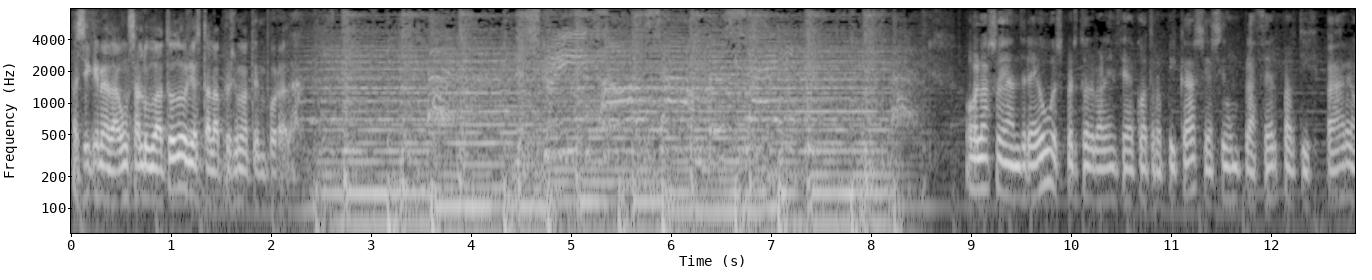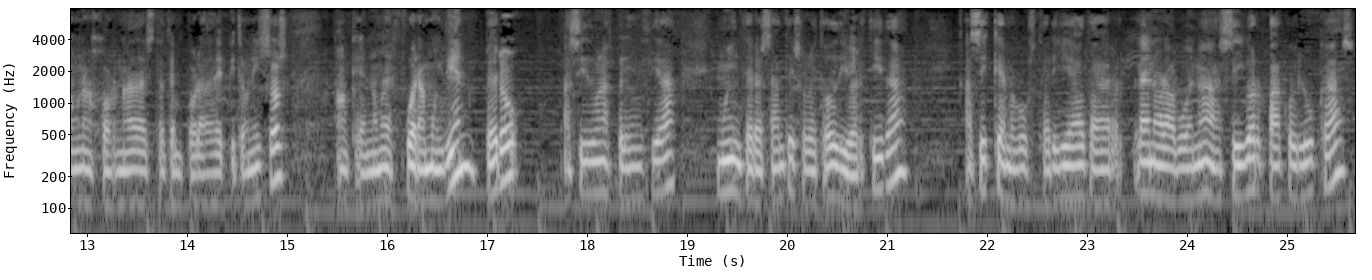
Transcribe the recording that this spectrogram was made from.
Así que nada, un saludo a todos y hasta la próxima temporada. Hola, soy Andreu, experto del Valencia de Cuatro Picas y ha sido un placer participar en una jornada esta temporada de Pitonisos, aunque no me fuera muy bien, pero ha sido una experiencia muy interesante y sobre todo divertida. Así que me gustaría dar la enhorabuena a Sigor, Paco y Lucas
